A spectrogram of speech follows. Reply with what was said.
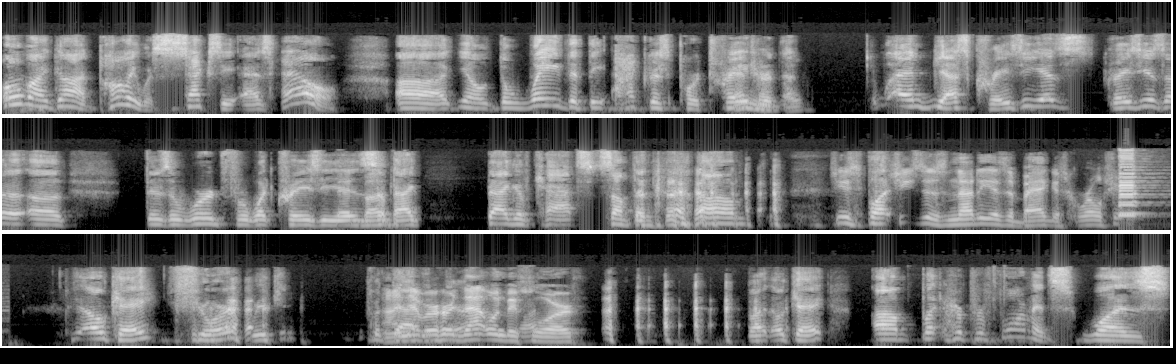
Oh my God, Polly was sexy as hell. Uh, you know, the way that the actress portrayed her. Memorable. And yes, crazy as crazy as a, a there's a word for what crazy is. A bag bag of cats, something. Um, She's But- she's as nutty as a bag of squirrel shit. okay, sure, we can put that. I never heard there. that one before. but okay. Um, but her performance was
